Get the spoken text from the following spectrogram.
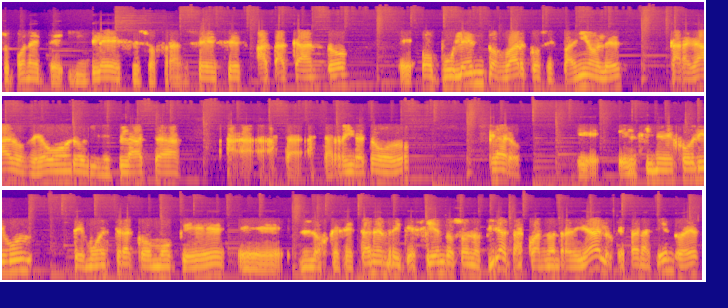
suponete, ingleses o franceses atacando eh, opulentos barcos españoles cargados de oro y de plata hasta, hasta arriba todo. Claro, eh, el cine de Hollywood te muestra como que los que se están enriqueciendo son los piratas, cuando en realidad lo que están haciendo es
